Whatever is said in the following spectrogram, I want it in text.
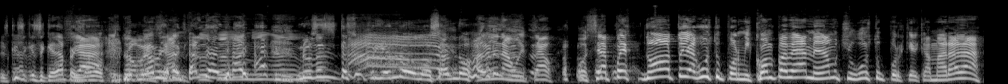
Es que, es que se queda O sea, pensando. Lo veo bien, pensando, ya, ya, ya. no, sé si está sufriendo o gozando. Ando. O sea, pues, no, estoy a gusto por mi compa, vea, me da mucho gusto porque el camarada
